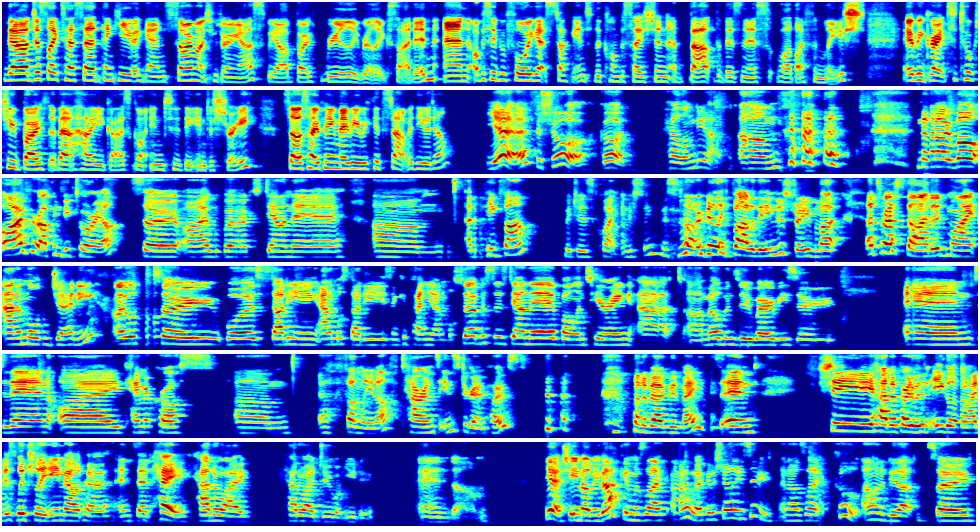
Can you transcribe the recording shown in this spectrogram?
Now, just like Tess said, thank you again so much for joining us. We are both really, really excited. And obviously, before we get stuck into the conversation about the business Wildlife Unleashed, it'd be great to talk to you both about how you guys got into the industry. So I was hoping maybe we could start with you, Adele. Yeah, for sure. God, how long do you have? Um, no, well, I grew up in Victoria, so I worked down there um, at a pig farm, which is quite interesting. It's not really part of the industry, but that's where I started my animal journey. I also was studying animal studies and companion animal services down there, volunteering at uh, Melbourne Zoo, Werribee Zoo, and then I came across, um, uh, funnily enough, Taryn's Instagram post. one of our good mates, and she had a photo with an eagle, and I just literally emailed her and said, "Hey, how do I how do I do what you do?" And um, yeah, she emailed me back and was like, I work at Australia Zoo. And I was like, cool, I want to do that. So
